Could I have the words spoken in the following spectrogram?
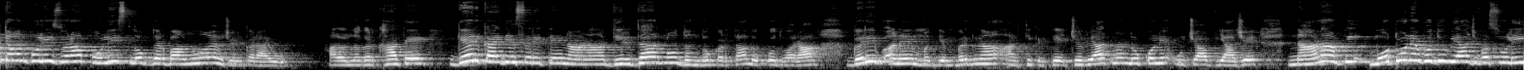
ટાઉન પોલીસ દ્વારા પોલીસ લોક દરબારનું આયોજન કરાયું. હાલોલ નગર ખાતે ગેરકાયદેસર રીતે નાણાં ધીરધારનો ધંધો કરતા લોકો દ્વારા ગરીબ અને મધ્યમ વર્ગના આર્થિક રીતે જરૂરિયાતમંદ લોકોને ઊંચા વ્યાજે નાણાં આપી મોટું ને વધુ વ્યાજ વસૂલી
